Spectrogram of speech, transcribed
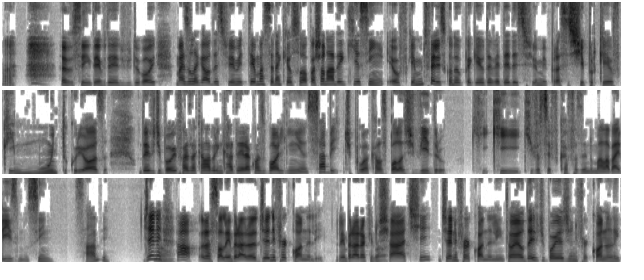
Sim, tem David Bowie. Mas o legal desse filme, tem uma cena que eu sou apaixonada e que, assim, eu fiquei muito feliz quando eu peguei o DVD desse filme pra assistir, porque eu fiquei muito curiosa. O David Bowie faz aquela brincadeira com as bolinhas, sabe? Tipo, aquelas bolas de vidro que, que, que você fica fazendo malabarismo, assim, sabe? Jenny... Ah, olha só, lembraram. É Jennifer Connelly. Lembraram aqui no Tá. chat. Jennifer Connelly. Então é o David Bowie e a Jennifer Connelly.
